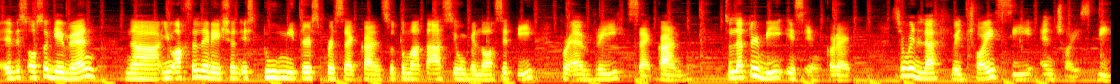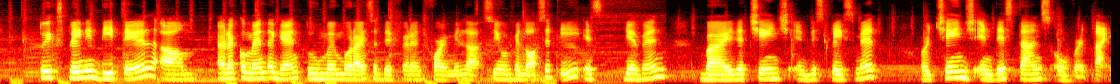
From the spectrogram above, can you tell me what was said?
it is also given na yung acceleration is 2 meters per second. So tumataas yung velocity for every second. So letter B is incorrect. So we're left with choice C and choice D. To explain in detail, um, I recommend again to memorize a different formula. So yung velocity is given by the change in displacement or change in distance over time.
